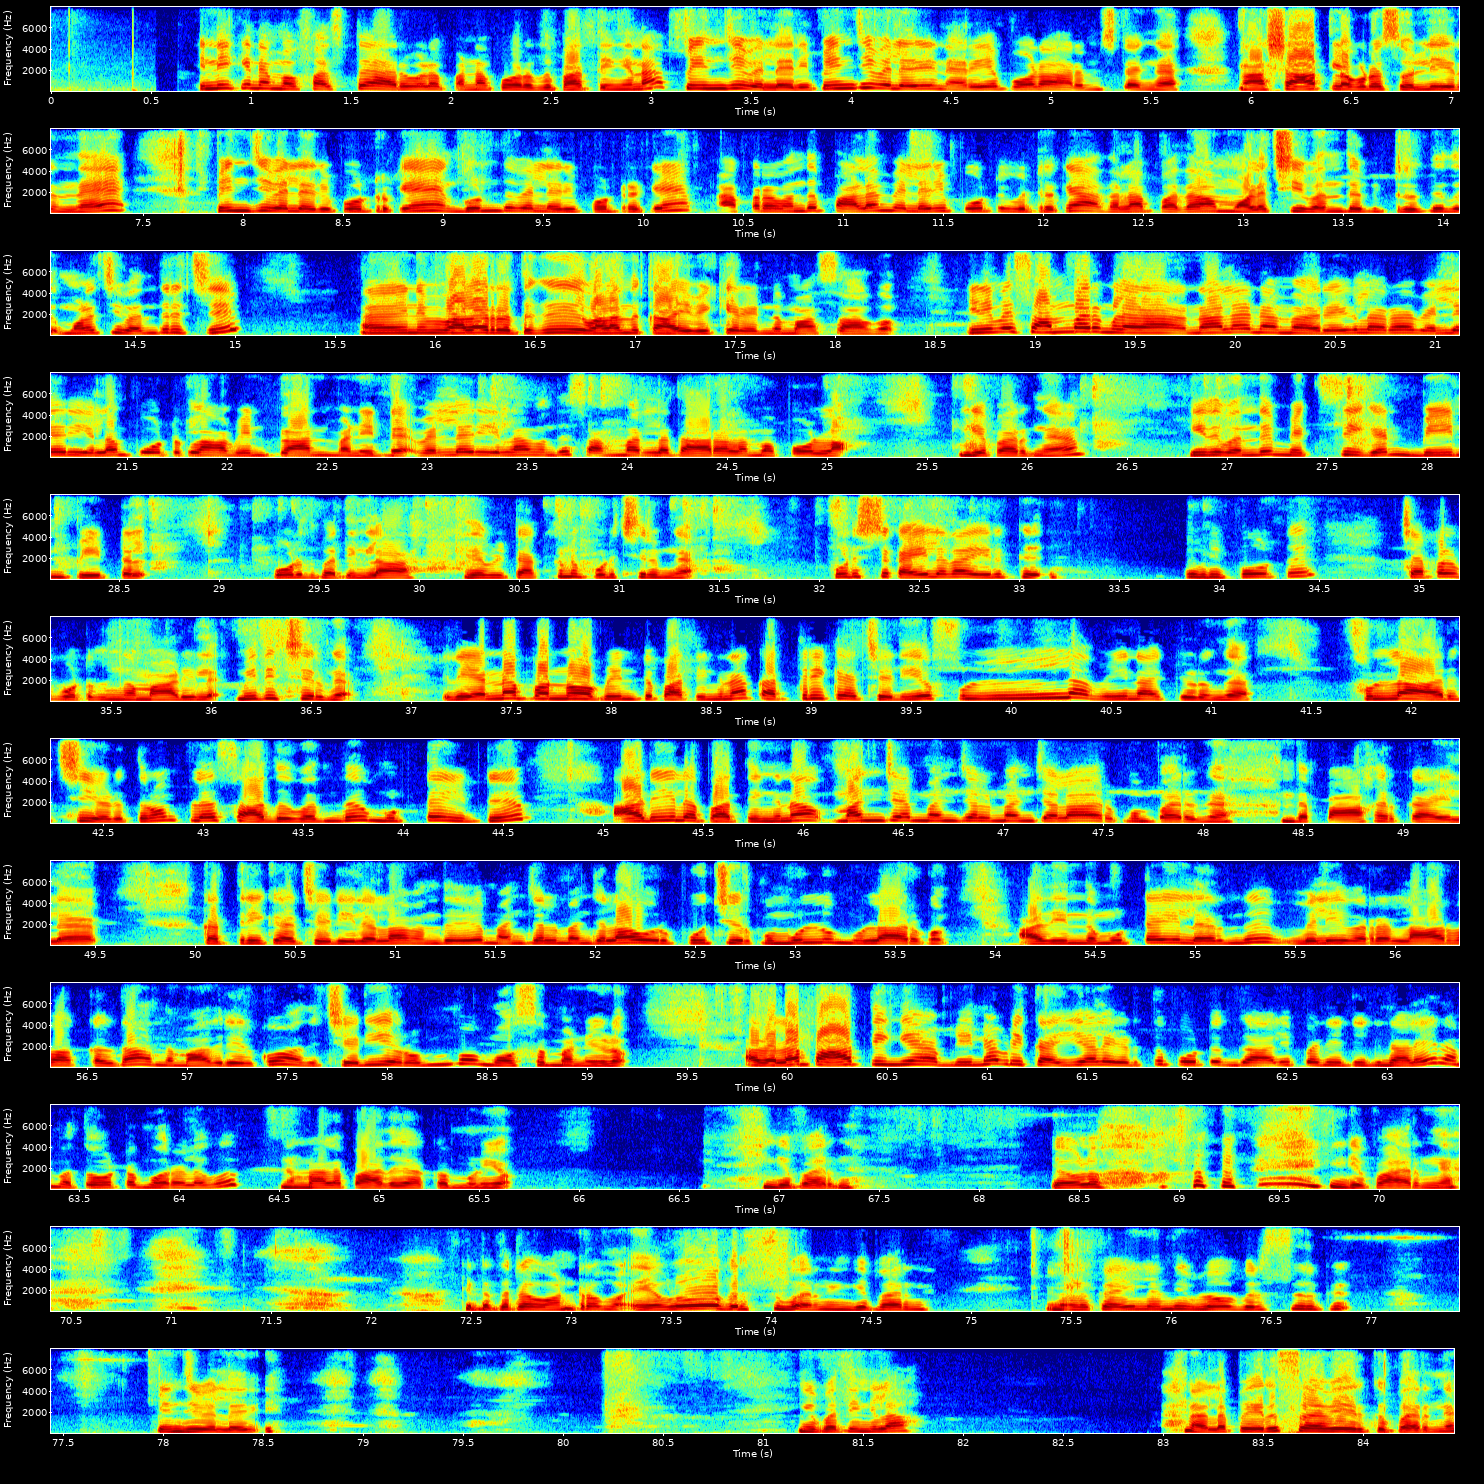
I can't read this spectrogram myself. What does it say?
இன்னைக்கு நம்ம ஃபர்ஸ்ட் அறுவடை பண்ண போறது பாத்தீங்கன்னா பிஞ்சு வெள்ளரி. பிஞ்சு வெள்ளரி நிறைய போட ஆரம்பிச்சிட்டேங்க. நான் ஷார்ட்ல கூட சொல்லியிருந்தேன். பிஞ்சு வெள்ளரி போட்டிருக்கேன் குண்டு வெள்ளரி போட்டிருக்கேன் அப்புறம் வந்து பழம் வெள்ளரி போட்டு விட்டுருக்கேன். அதெல்லாம் இப்போதான் முளைச்சி வந்துகிட்டு இருக்குது. முளைச்சி வந்துருச்சு. இனிமேல் இனிமே வளர்றதுக்கு வளர்ந்து காய் வைக்க ரெண்டு மாசம் ஆகும். இனிமேல் சம்மருங்களால நம்ம ரெகுலரா வெள்ளரி எல்லாம் போட்டுக்கலாம் அப்படின்னு பிளான் பண்ணிட்டேன். வெள்ளரி எல்லாம் வந்து சம்மர்ல தாராளமா போடலாம். இங்க பாருங்க. இது வந்து மெக்சிகன் பீன் பீட்டல் போடுது பார்த்தீங்களா இது இப்படி டக்குன்னு பிடிச்சிருங்க. பிடிச்சிட்டு கையில் தான் இருக்குது இப்படி போட்டு செப்பல் போட்டுக்குங்க மாடியில். மிதிச்சிருங்க. இது என்ன பண்ணும் அப்படின்ட்டு பார்த்தீங்கன்னா கத்திரிக்காய் செடியை ஃபுல்லாக வீணாக்கிடுங்க. ஃபுல்லாக அரிச்சு எடுத்துரும். ப்ளஸ் அது வந்து முட்டையிட்டு அடியில் பார்த்தீங்கன்னா மஞ்சள் மஞ்சள் மஞ்சளாக இருக்கும் பாருங்கள் இந்த பாகற்காயில் கத்திரிக்காய் செடியிலலாம் வந்து மஞ்சள் மஞ்சளாக ஒரு பூச்சி இருக்கும். முள்ளு முள்ளாக இருக்கும். அது இந்த முட்டையிலேருந்து வெளியே வர்ற லார்வாக்கள் தான் அந்த மாதிரி இருக்கும். அது செடியை ரொம்ப மோசம் பண்ணிடும். அதெல்லாம் பார்த்தீங்க அப்படின்னா அப்படி கையால் எடுத்து போட்டு காலி பண்ணிட்டீங்கனாலே நம்ம தோட்டம் ஓரளவு நம்மளால் பாதுகாக்க முடியும். இங்கே பாருங்க. எவ்வளோ? இங்கே பாருங்க. கிட்டத்தட்ட ஒன்றரை எவ்வளோ பெருசு பாருங்க இங்கே பாருங்க. என்னோட கையிலேருந்து இவ்வளோ பெருசு இருக்கு. பிஞ்சு வெள்ளரி. இங்கே பார்த்தீங்களா நல்ல பெருசாவே இருக்கு பாருங்க.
